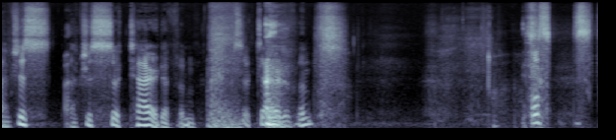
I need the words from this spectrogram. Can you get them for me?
I'm just I'm just so tired of them. I'm so tired of them. Well, S- S-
